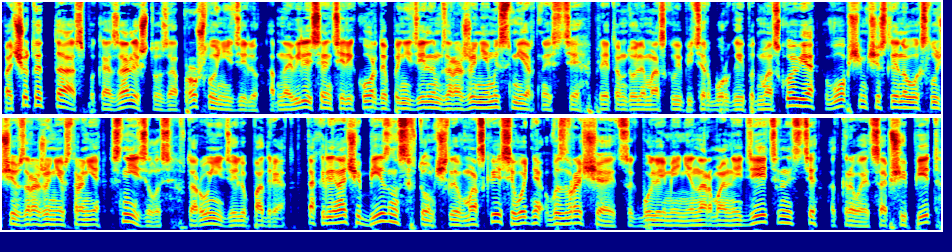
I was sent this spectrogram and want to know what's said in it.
Подсчеты ТАСС показали, что за прошлый прошлую неделю обновились антирекорды по недельным заражениям и смертности. При этом доля Москвы, Петербурга и Подмосковья в общем числе новых случаев заражения в стране снизилась вторую неделю подряд. Так или иначе, бизнес, в том числе в Москве, сегодня возвращается к более-менее нормальной деятельности. Открывается общепит,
